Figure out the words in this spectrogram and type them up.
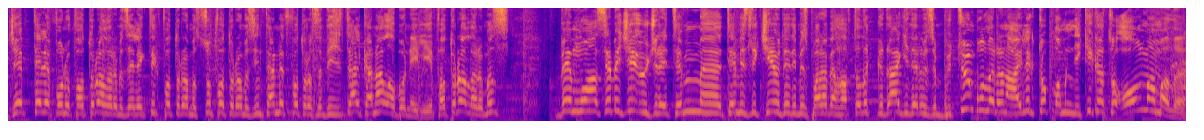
Cep telefonu faturalarımız, elektrik faturamız, su faturamız, internet faturası, dijital kanal aboneliği, faturalarımız ve muhasebeci ücretim, e, temizlikçiye ödediğimiz para ve haftalık gıda giderimizin bütün bunların aylık toplamının iki katı olmamalı.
